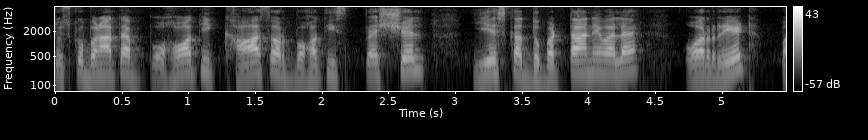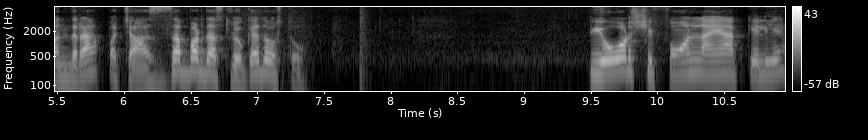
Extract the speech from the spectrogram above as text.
जो इसको बनाता है बहुत ही खास और बहुत ही स्पेशल। ये इसका दुपट्टा आने वाला है और रेट पंद्रह पचास, ज़बरदस्त लुक है दोस्तों। प्योर शिफॉन लाए आपके लिए।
